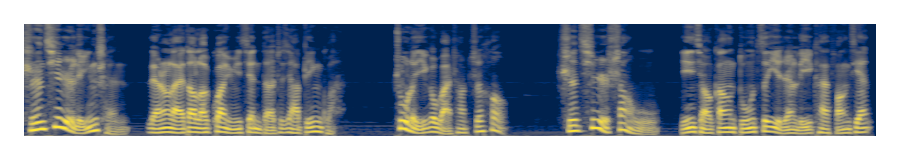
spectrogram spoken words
十七日凌晨，两人来到了灌云县的这家宾馆。住了一个晚上之后，十七日上午，尹小刚独自一人离开房间。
